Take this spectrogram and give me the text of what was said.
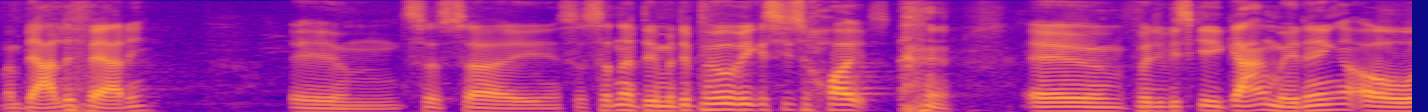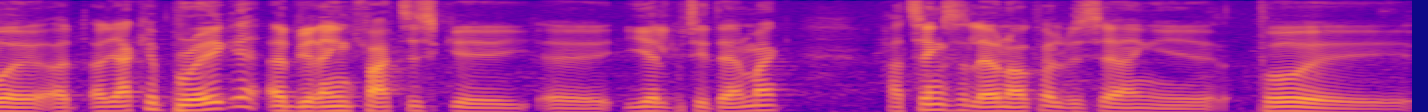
man bliver aldrig færdig. Øh, så, så, øh, så sådan er det, men det behøver vi ikke at sige så højt, øhm, fordi vi skal i gang med det, ikke? Og, øh, og, og jeg kan breake, at vi rent faktisk øh, øh i LGBT Danmark har tænkt sig at lave en opkvalificering øh, på øh,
